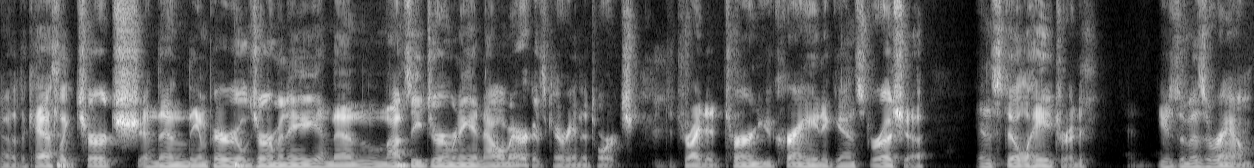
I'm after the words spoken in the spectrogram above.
Uh, the Catholic Church, and then the Imperial Germany, and then Nazi Germany, and now America's carrying the torch to try to turn Ukraine against Russia, instill hatred, use them as a ram.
